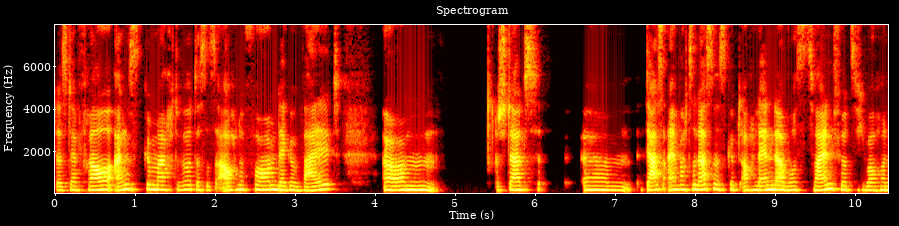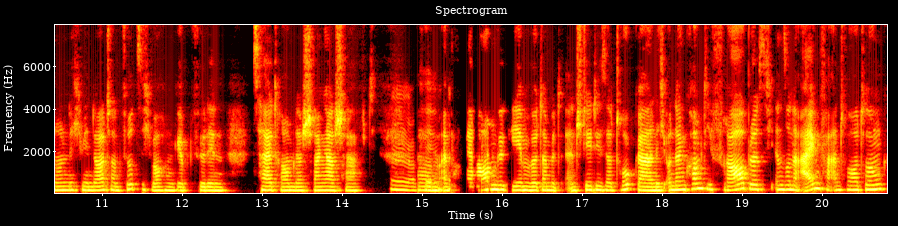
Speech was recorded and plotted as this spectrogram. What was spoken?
dass der Frau Angst gemacht wird. Das ist auch eine Form der Gewalt. Ähm, statt ähm, das einfach zu lassen. Es gibt auch Länder, wo es 42 Wochen und nicht wie in Deutschland 40 Wochen gibt für den Zeitraum der Schwangerschaft. Hm, okay. ähm, einfach mehr Raum gegeben wird, damit entsteht dieser Druck gar nicht. Und dann kommt die Frau plötzlich in so eine Eigenverantwortung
